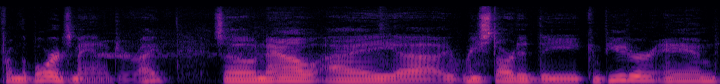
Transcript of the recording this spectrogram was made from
from the boards manager, right? So now I uh, restarted the computer and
